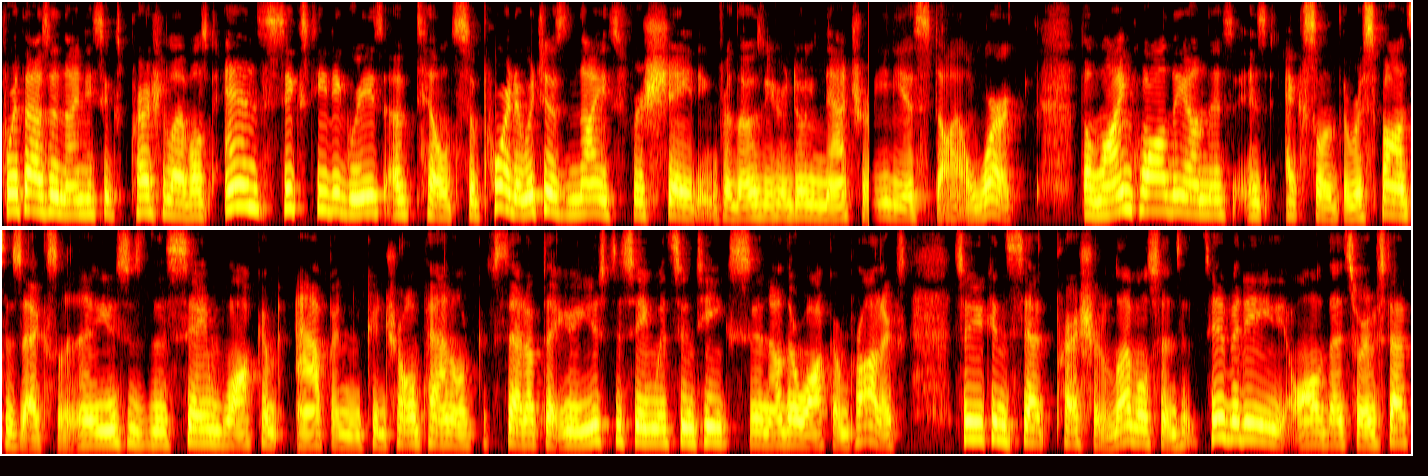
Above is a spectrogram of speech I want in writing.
4,096 pressure levels, and 60 degrees of tilt supported, which is nice for shading for those of you who are doing natural media style work. The line quality on this is excellent. The response is excellent. And it uses the same Wacom app and control panel setup that you're used to seeing with Cintiqs and other Wacom products. So you can set pressure level sensitivity, all that sort of stuff,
